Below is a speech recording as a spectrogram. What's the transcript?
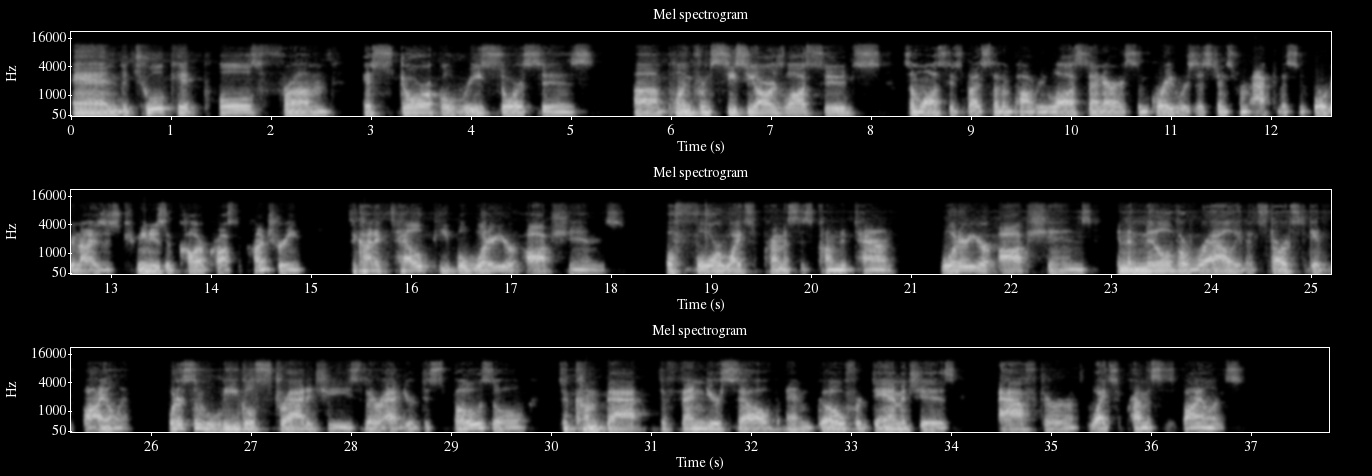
And the toolkit pulls from historical resources, um, pulling from CCR's lawsuits, some lawsuits by the Southern Poverty Law Center, some great resistance from activists and organizers, communities of color across the country to kind of tell people what are your options before white supremacists come to town? What are your options in the middle of a rally that starts to get violent? What are some legal strategies that are at your disposal to combat, defend yourself, and go for damages after white supremacist violence?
